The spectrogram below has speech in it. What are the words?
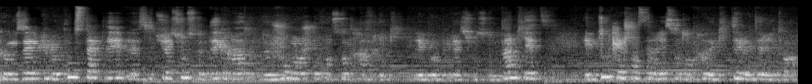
Comme vous avez pu le constater, la situation se dégrade de jour en jour en Centrafrique. Les populations sont inquiètes et toutes les chancelleries sont en train de quitter le territoire.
